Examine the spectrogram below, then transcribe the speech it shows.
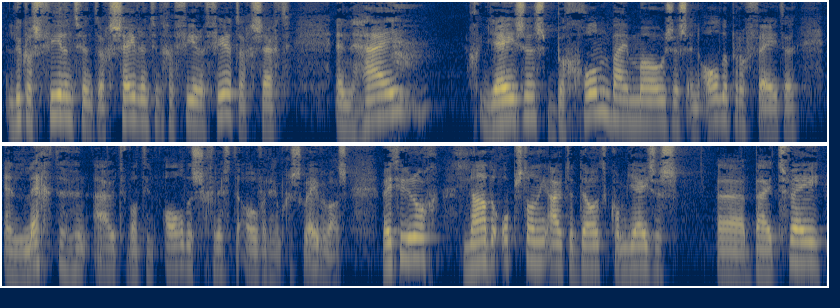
Lucas 24, 27 en 44 zegt: En hij, Jezus, begon bij Mozes en al de profeten en legde hun uit wat in al de schriften over hem geschreven was. Weet u nog, na de opstanding uit de dood kwam Jezus uh, bij twee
